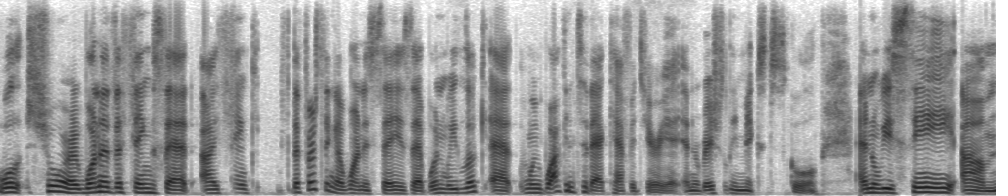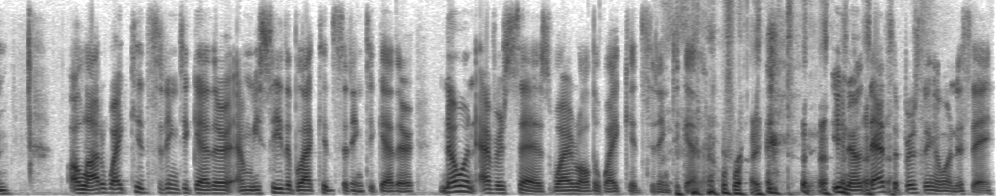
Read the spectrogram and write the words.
Well, sure. One of the things that I think the first thing I want to say is that when we look at when we walk into that cafeteria in a racially mixed school, and we see um, a lot of white kids sitting together, and we see the black kids sitting together, no one ever says, "Why are all the white kids sitting together?" right. you know, that's the first thing I want to say,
